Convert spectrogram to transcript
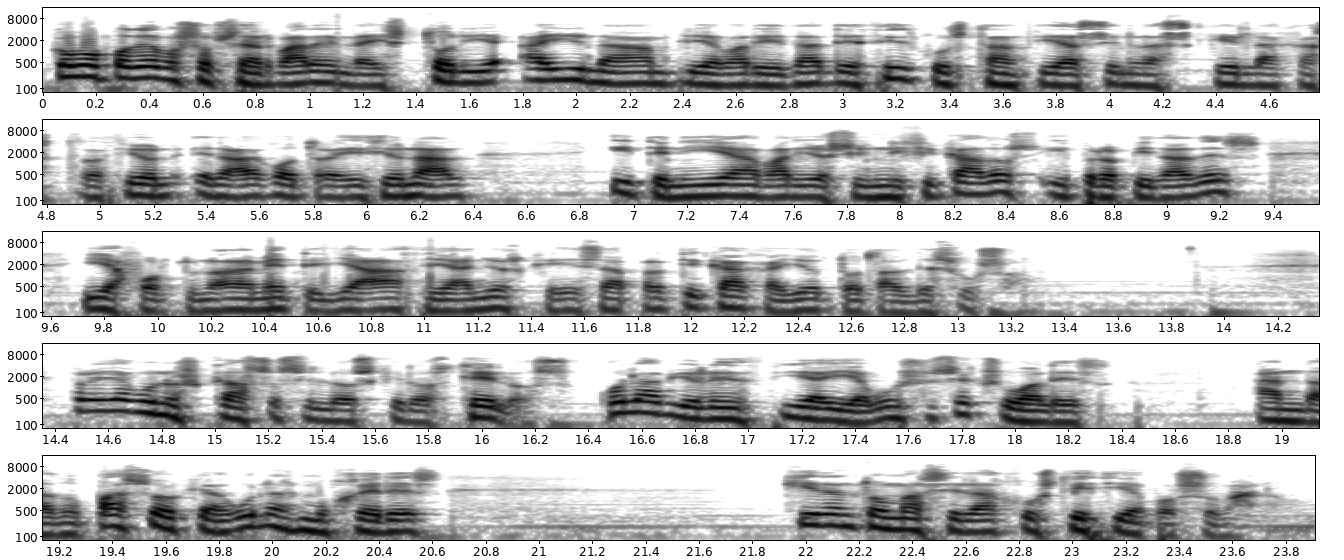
Como podemos observar en la historia, hay una amplia variedad de circunstancias en las que la castración era algo tradicional y tenía varios significados y propiedades y afortunadamente ya hace años que esa práctica cayó total desuso. Pero hay algunos casos en los que los celos o la violencia y abusos sexuales han dado paso a que algunas mujeres quieran tomarse la justicia por su mano.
